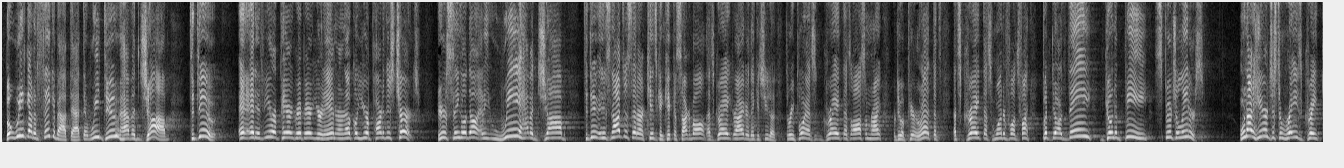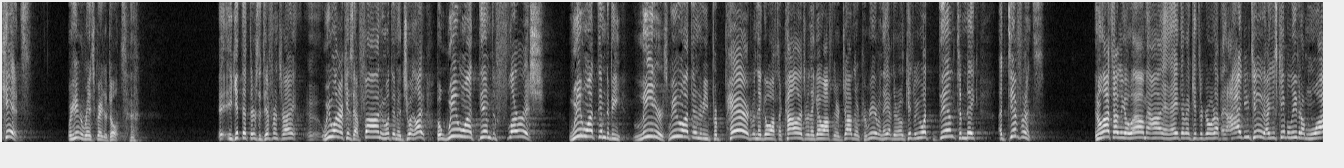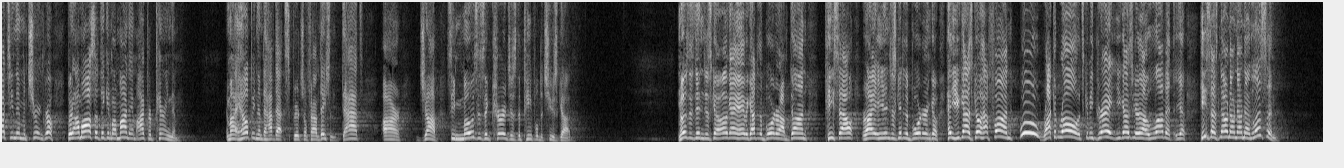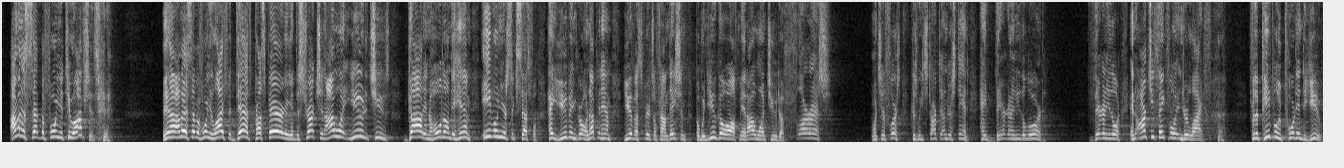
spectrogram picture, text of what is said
But we've got to think about that, that we do have a job to do. And, and if you're a parent, grandparent, you're an aunt or an uncle, you're a part of this church. You're a single adult. I mean, we have a job to do. And it's not just that our kids can kick a soccer ball, that's great, right? Or they can shoot a three point, that's great, that's awesome, right? Or do a pirouette, that's, that's great, that's wonderful, it's fine. But are they gonna be spiritual leaders? We're not here just to raise great kids, we're here to raise great adults. you get that there's a difference, right? We want our kids to have fun, we want them to enjoy life, but we want them to flourish. We want them to be leaders. We want them to be prepared when they go off to college, when they go off their job, their career, when they have their own kids. We want them to make a difference. And a lot of times they go, well, man, I hate that my kids are growing up. And I do too. I just can't believe it. I'm watching them mature and grow. But I'm also thinking in my mind, am I preparing them? Am I helping them to have that spiritual foundation? That's our job. See, Moses encourages the people to choose God. Moses didn't just go, okay, hey, we got to the border, I'm done, peace out, right? He didn't just get to the border and go, hey, you guys go have fun, woo, rock and roll, it's gonna be great, you guys are gonna love it. Yeah. He says, no, no, no, no, listen, I'm gonna set before you two options. you know, I'm gonna set before you life and death, prosperity and destruction. I want you to choose God and hold on to Him even when you're successful. Hey, you've been growing up in Him, you have a spiritual foundation, but when you go off, man, I want you to flourish. I want you to flourish because we start to understand hey, they're going to need the Lord. They're going to need the Lord. And aren't you thankful in your life for the people who poured into you?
